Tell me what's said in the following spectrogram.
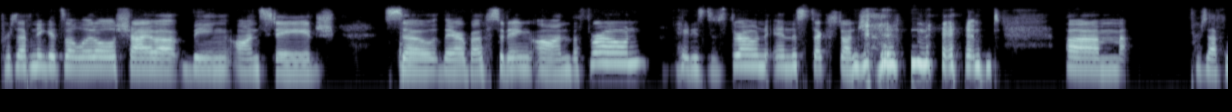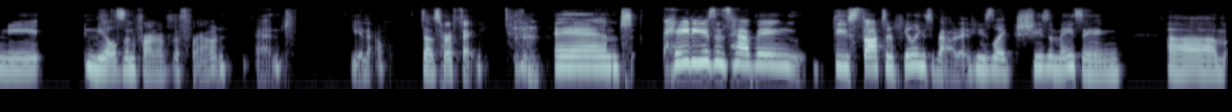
Persephone gets a little shy about being on stage. So they're both sitting on the throne. Hades' throne in the sex dungeon. and um Persephone kneels in front of the throne and, you know, does her thing. Mhm. And Hades is having these thoughts and feelings about it. He's like, she's amazing. Um,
